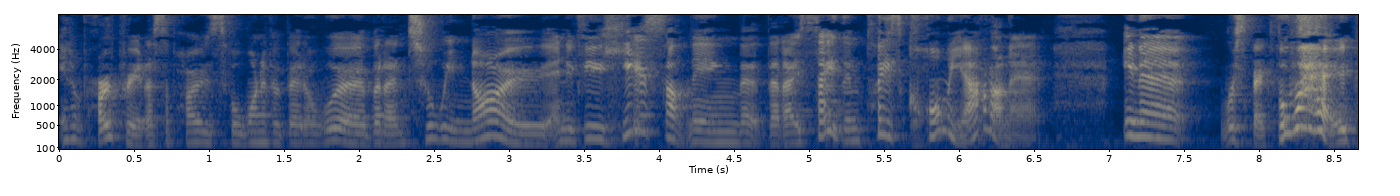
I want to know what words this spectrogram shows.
inappropriate, I suppose, for want of a better word. But until we know, and if you hear something that, that I say, then please call me out on it in a respectful way.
